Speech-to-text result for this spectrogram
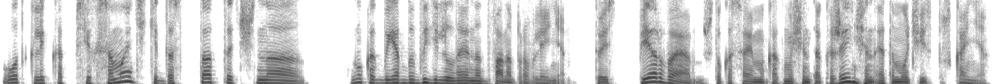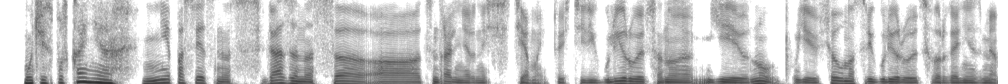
Отклик от психосоматики достаточно, ну, как бы я бы выделил, наверное, два направления. То есть первое, что касаемо как мужчин, так и женщин, это мочеиспускание. Мочеиспускание непосредственно связано с э, центральной нервной системой, то есть регулируется оно ею, ну, ею все у нас регулируется в организме.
